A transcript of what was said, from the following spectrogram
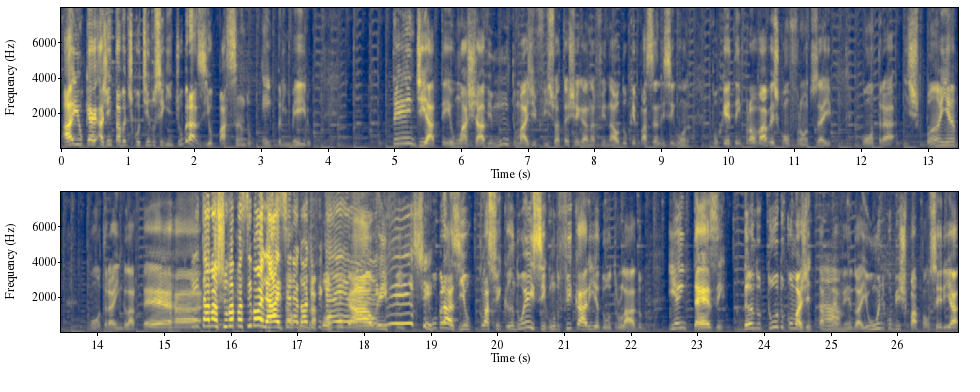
Aí o que a gente tava discutindo é o seguinte: o Brasil passando em primeiro tende a ter uma chave muito mais difícil até chegar na final do que passando em segundo, porque tem prováveis confrontos aí contra Espanha, contra a Inglaterra. Quem tá na chuva é pra se molhar, esse negócio de ficar. Portugal, é, enfim. Ixi. O Brasil classificando em segundo ficaria do outro lado e em tese dando tudo como a gente tá Ah. prevendo aí, o único bicho papão seria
